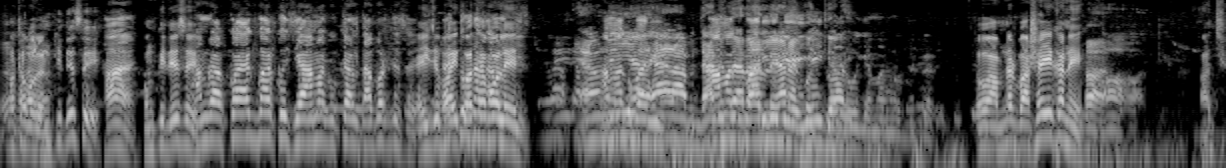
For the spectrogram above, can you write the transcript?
কথা বলেন। কি দেশে হ্যাঁ। হুমকি দেশে আমরা কয়েকবার কইছি আমাকে কাল দাবর দেশে এই যে ভাই কথা বলেন বলে। আমাকে বাড়ি আমাকে বাড়ি এই ঘর ওই আমার নদীর। ও আপনার বাসায় এখানে? হ্যাঁ। আচ্ছা।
